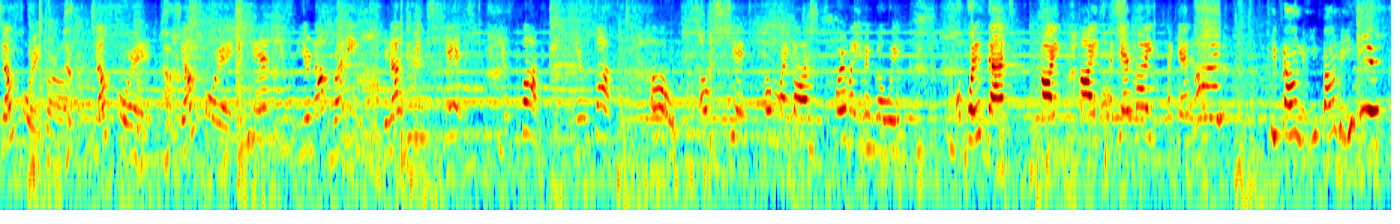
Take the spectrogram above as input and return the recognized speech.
Jump for it, girl. Jump for it. Jump for it. You can't. You. You're not running. You're not doing shit. You're fucked. You're fucked. Oh. Oh shit. Oh my gosh. Where am I even going? Oh, what is that? Hide. Hide. I can't hide. I can't hide. He found me. He found me. He's here.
